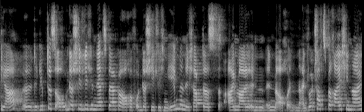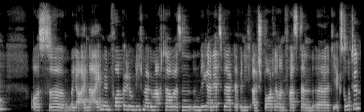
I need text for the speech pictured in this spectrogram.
Ja, äh, die gibt es auch unterschiedliche Netzwerke, auch auf unterschiedlichen Ebenen. Ich habe das einmal in, in, auch in einen Wirtschaftsbereich hinein aus äh, ja, einer eigenen Fortbildung, die ich mal gemacht habe. Das ist ein, ein Mega-Netzwerk, da bin ich als Sportlerin fast dann äh, die Exotin.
